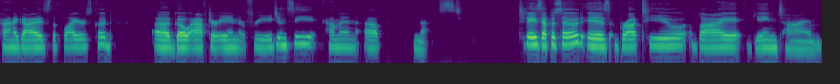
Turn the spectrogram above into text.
kind of guys the Flyers could uh, go after in free agency coming up next. Today's episode is brought to you by Gametime.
